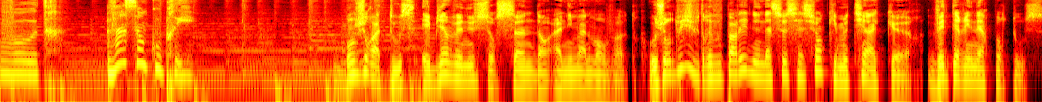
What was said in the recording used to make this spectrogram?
vôtre. Vincent Coupry. Bonjour à tous et bienvenue sur Sun dans Animalement Vôtre. Aujourd'hui, je voudrais vous parler d'une association qui me tient à cœur, Vétérinaire pour tous.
